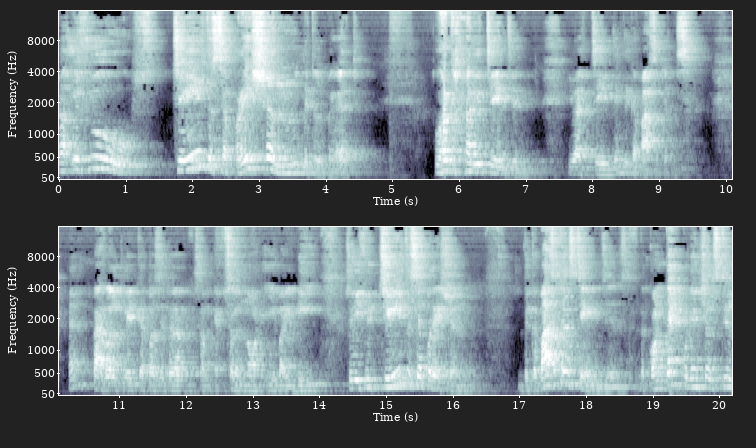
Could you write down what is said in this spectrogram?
Now if you change the separation little bit, what are you changing? You are changing the capacitance. Eh? Parallel plate capacitor, some epsilon naught A by D. So if you change the separation, the capacitance changes, the contact potential still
